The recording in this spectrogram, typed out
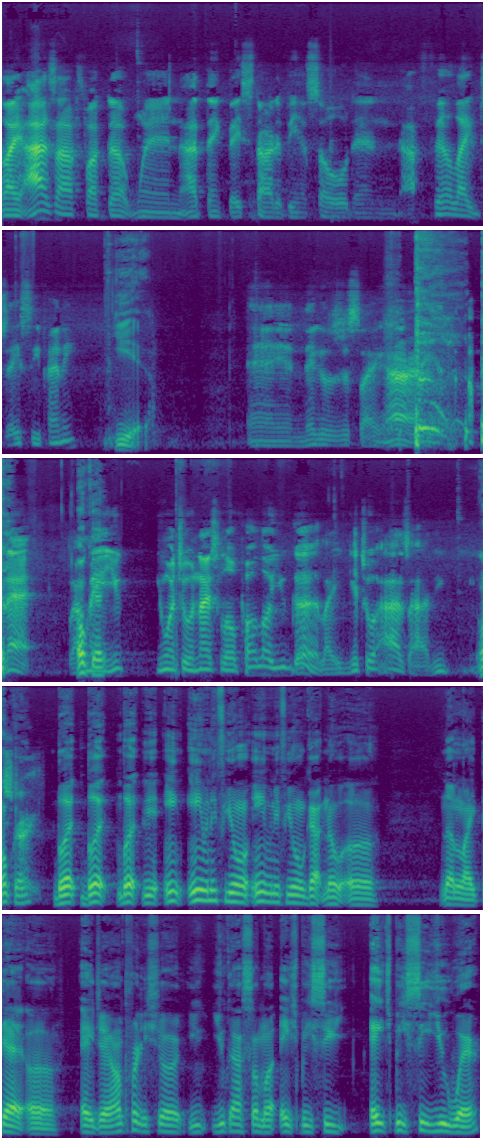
like Izod fucked up when I think they started being sold and I feel like J.C. Penney Yeah. and niggas was just like, all right, I'm that. But, Okay. I mean, you you want you a nice little polo, you good. Like get your eyes out. you, you Okay. straight. But but but even if you don't even if you don't got no uh nothing like that, uh AJ, I'm pretty sure you you got some uh, HBC HBCU wear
